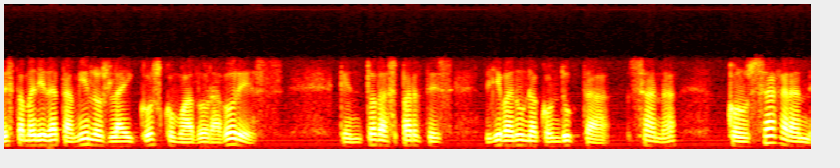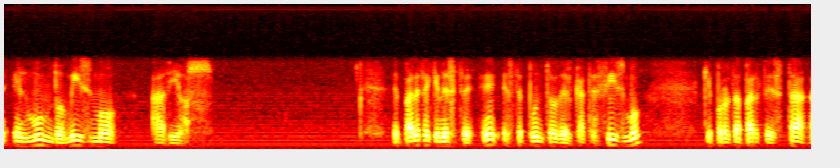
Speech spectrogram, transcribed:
De esta manera también los laicos, como adoradores, que en todas partes llevan una conducta sana, consagran el mundo mismo a Dios. Me parece que en este, ¿eh? este punto del catecismo, que por otra parte está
